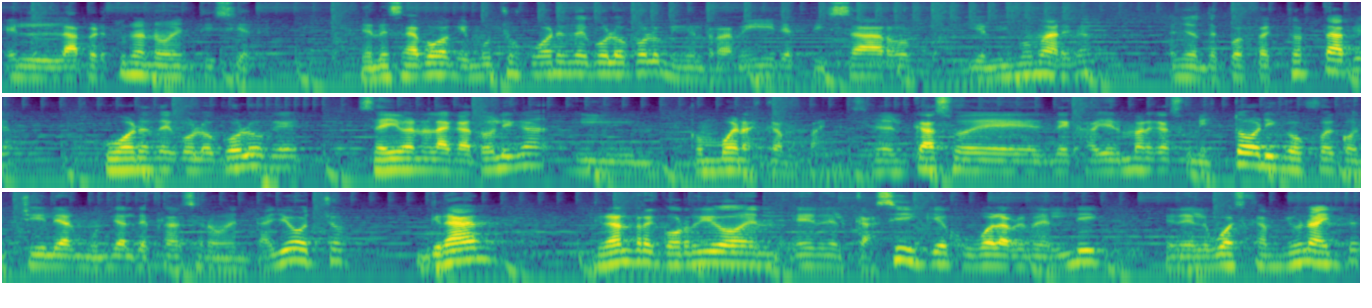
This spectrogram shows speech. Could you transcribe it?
en la Apertura 97. Y en esa época que muchos jugadores de Colo Colo, Miguel Ramírez, Pizarro y el mismo Margas, años después fue Héctor Tapia, jugadores de Colo Colo que se iban a la Católica y con buenas campañas. En el caso de, Javier Margas, un histórico, fue con Chile al Mundial de Francia 98. Gran, gran recorrido en, el Cacique, jugó la Premier League, en el West Ham United.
